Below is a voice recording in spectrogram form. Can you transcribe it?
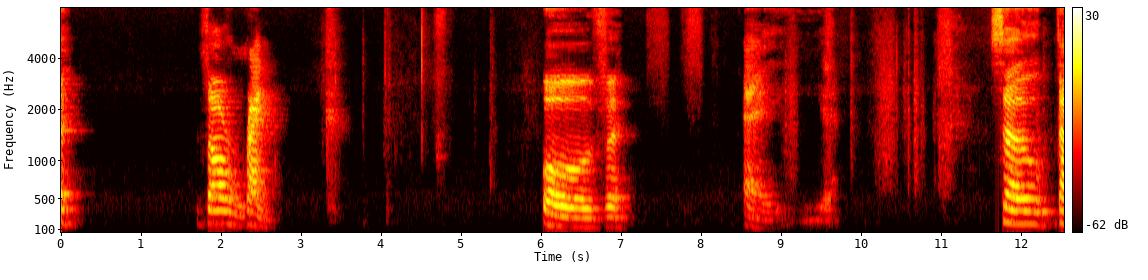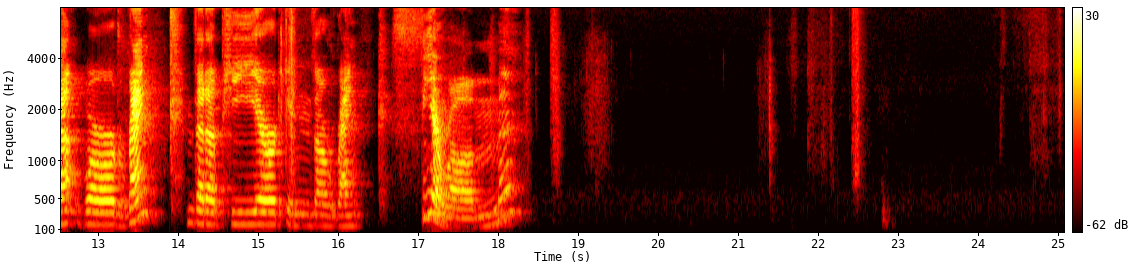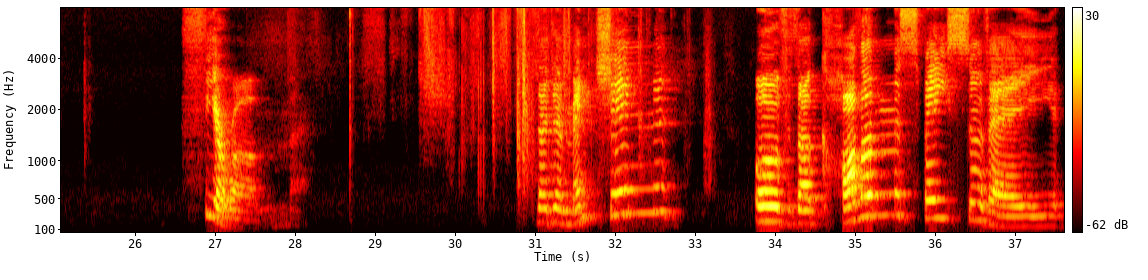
the rank of a. So that word rank that appeared in the rank theorem theorem. The dimension of the column space of A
